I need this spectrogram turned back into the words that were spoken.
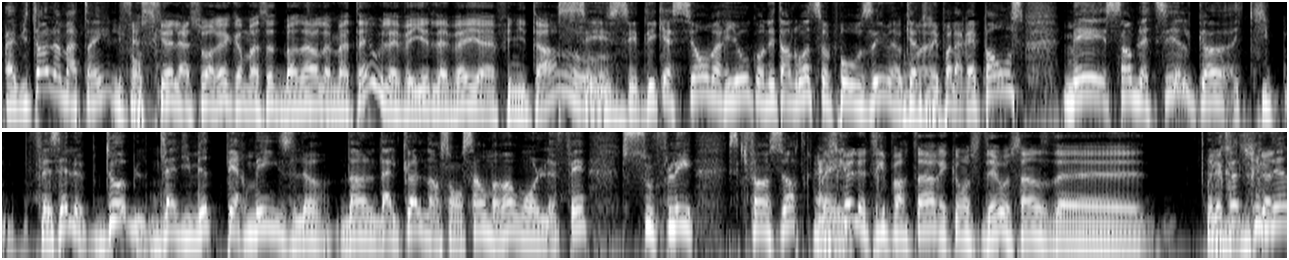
À 8 heures le matin, Est-ce que la soirée commençait de bonne heure le matin ou la veillée de la veille a fini tard? C'est, ou- des questions, Mario, qu'on est en droit de se poser, mais auxquelles Ouais. je n'ai pas la réponse. Mais semble-t-il qu'il faisait le double de la limite permise là, dans, d'alcool dans son sang au moment où on le fait souffler. Ce qui fait en sorte. Est-ce ben, que le triporteur est considéré au sens de... Le code criminel,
